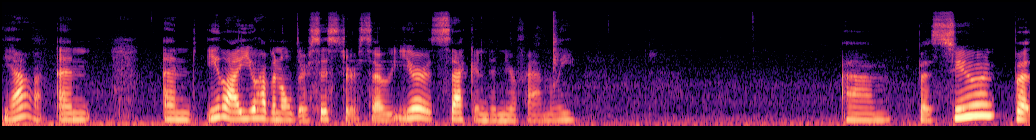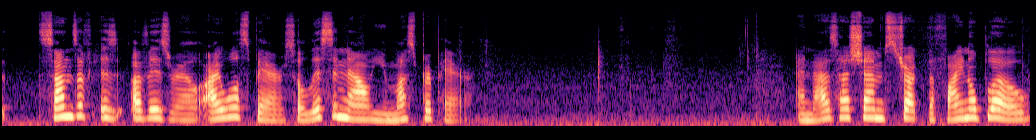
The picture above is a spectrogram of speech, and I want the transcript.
yeah, and and Eli, you have an older sister, so you're second in your family. Um, but soon, but Sons of, Is- of Israel, I will spare, so listen now, you must prepare. And as Hashem struck the final blow,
